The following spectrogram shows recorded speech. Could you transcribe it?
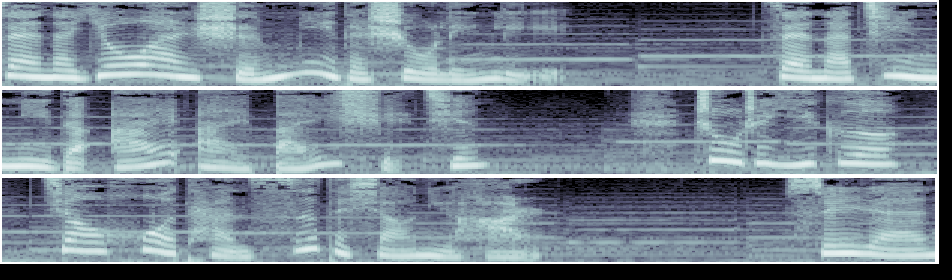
在那幽暗神秘的树林里，在那静谧的皑皑白雪间，住着一个叫霍坦斯的小女孩。虽然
